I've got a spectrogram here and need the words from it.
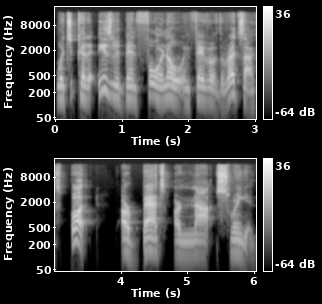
which could have easily been 4 and 0 in favor of the Red Sox, but our bats are not swinging.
